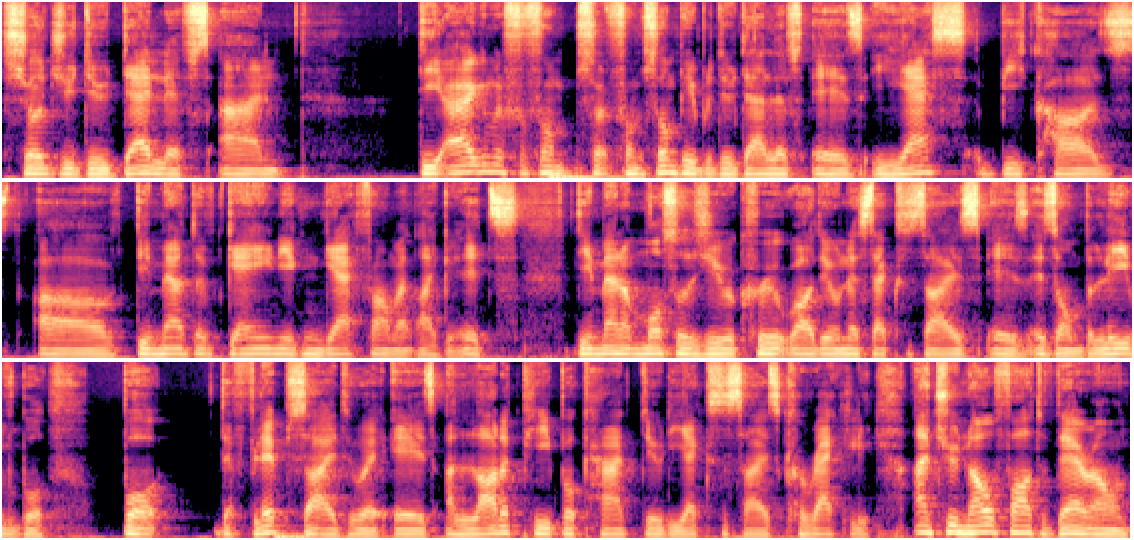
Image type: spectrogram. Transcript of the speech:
should you do deadlifts? And the argument from from some people to do deadlifts is yes because of the amount of gain you can get from it. Like it's the amount of muscles you recruit while doing this exercise is is unbelievable. But the flip side to it is a lot of people can't do the exercise correctly. And through no fault of their own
